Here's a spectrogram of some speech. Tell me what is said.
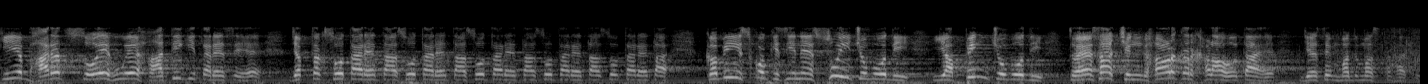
कि ये भारत सोए हुए हाथी की तरह से है। जब तक सोता रहता सोता रहता सोता रहता सोता रहता सोता रहता, कभी इसको किसी ने सुई चुबो दी या पिंग चुबो दी तो ऐसा चिंगाड़ कर खड़ा होता है जैसे मदमस्त हाथी।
